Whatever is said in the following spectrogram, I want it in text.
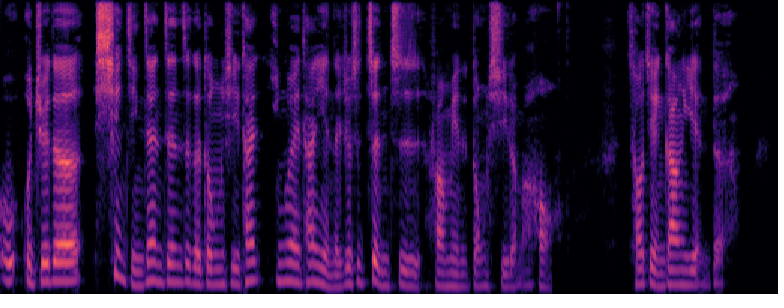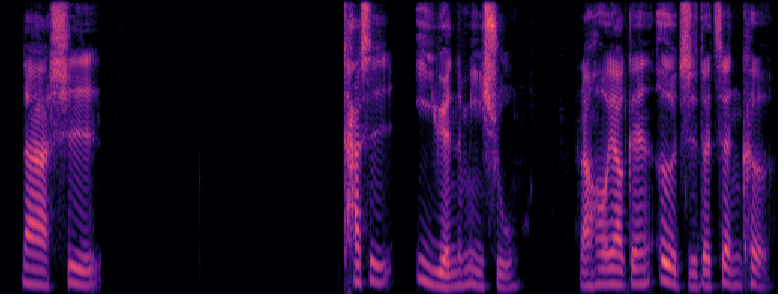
我我觉得陷阱战争这个东西，他因为他演的就是政治方面的东西了嘛，吼，曹简刚演的那是他是议员的秘书，然后要跟恶职的政客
